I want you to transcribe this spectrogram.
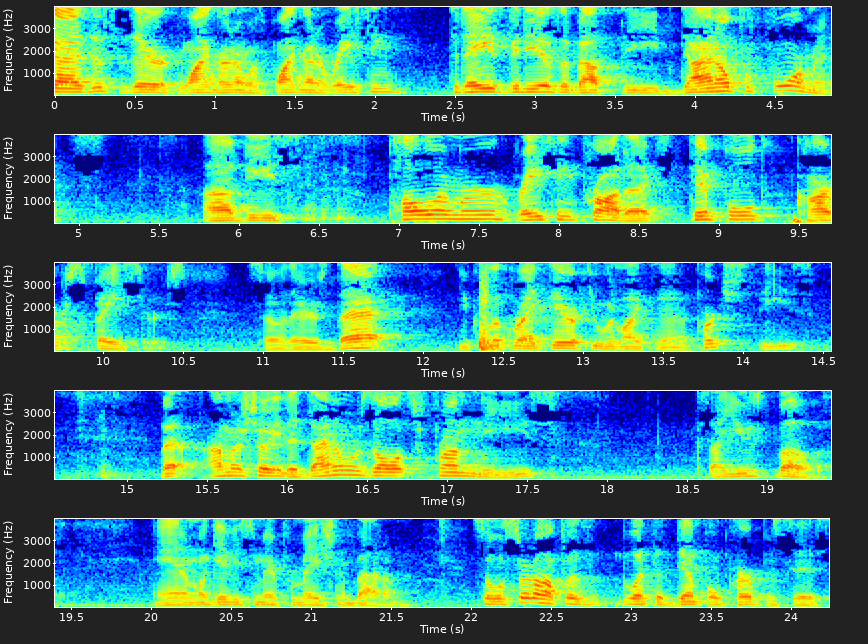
guys, this is Eric Weingartner with Weingartner Racing. Today's video is about the dyno performance of these polymer racing products, dimpled carb spacers. So there's that. You can look right there if you would like to purchase these. But I'm gonna show you the dyno results from these because I used both. And I'm gonna give you some information about them. So we'll start off with what the dimple purpose is.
